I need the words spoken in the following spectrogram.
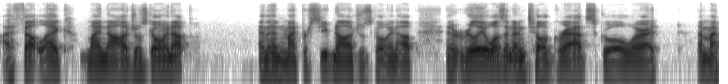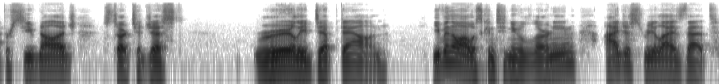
I felt like my knowledge was going up and then my perceived knowledge was going up. And it really wasn't until grad school where I that my perceived knowledge start to just really dip down. Even though I was continuing learning, I just realized that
